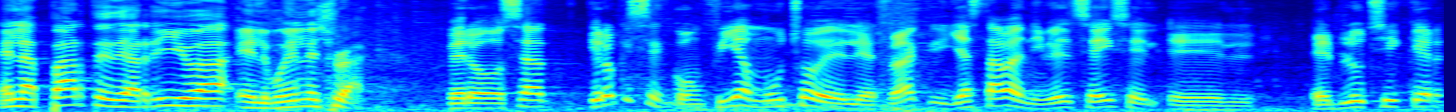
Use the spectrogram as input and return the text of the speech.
en la parte de arriba el buen Leshrak. Pero, o sea, creo que se confía mucho el Rack. Ya estaba a nivel 6 el, el, el Blue Checker.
